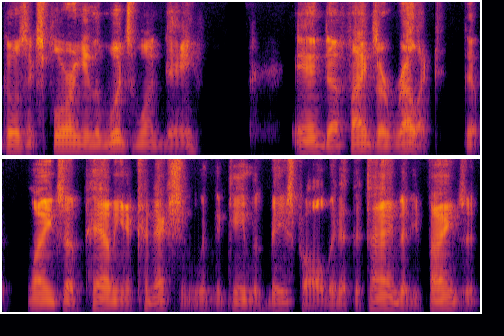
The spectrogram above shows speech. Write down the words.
goes exploring in the woods one day and uh, finds a relic that winds up having a connection with the game of baseball. But at the time that he finds it,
